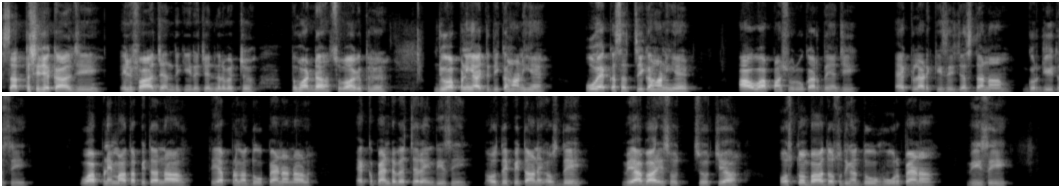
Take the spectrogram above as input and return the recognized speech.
ਸਤਿ ਸ਼੍ਰੀ ਅਕਾਲ ਜੀ। ਇਲਫਾਜ਼ ਜ਼ਿੰਦਗੀ ਦੇ ਚੈਨਲ ਵਿੱਚ ਤੁਹਾਡਾ ਸਵਾਗਤ ਹੈ। ਜੋ ਆਪਣੀ ਅੱਜ ਦੀ ਕਹਾਣੀ ਹੈ, ਉਹ ਇੱਕ ਸੱਚੀ ਕਹਾਣੀ ਹੈ। ਆਓ ਆਪਾਂ ਸ਼ੁਰੂ ਕਰਦੇ ਹਾਂ ਜੀ। ਇੱਕ ਲੜਕੀ ਸੀ, ਜਿਸ ਦਾ ਨਾਮ ਗੁਰਜੀਤ ਸੀ। ਉਹ ਆਪਣੇ ਮਾਤਾ ਪਿਤਾ ਨਾਲ ਤੇ ਆਪਣੀਆਂ ਦੋ ਭੈਣਾਂ ਨਾਲ ਇੱਕ ਪਿੰਡ ਵਿੱਚ ਰਹਿੰਦੀ ਸੀ। ਉਸਦੇ ਪਿਤਾ ਨੇ ਉਸਦੇ ਵਿਆਹ ਬਾਰੇ ਸੋ ਸੋਚਿਆ ਉਸ ਤੋਂ ਬਾਅਦ ਉਸ ਦੀਆਂ ਦੋ ਹੋਰ ਭੈਣਾਂ ਵੀ ਸੀ।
